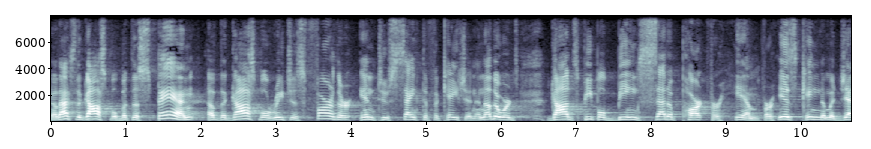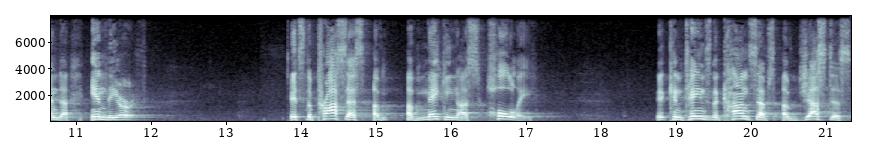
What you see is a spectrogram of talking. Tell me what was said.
Now, that's the gospel, but the span of the gospel reaches farther into sanctification. In other words, God's people being set apart for Him, for His kingdom agenda in the earth. It's the process of, of making us holy. It contains the concepts of justice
